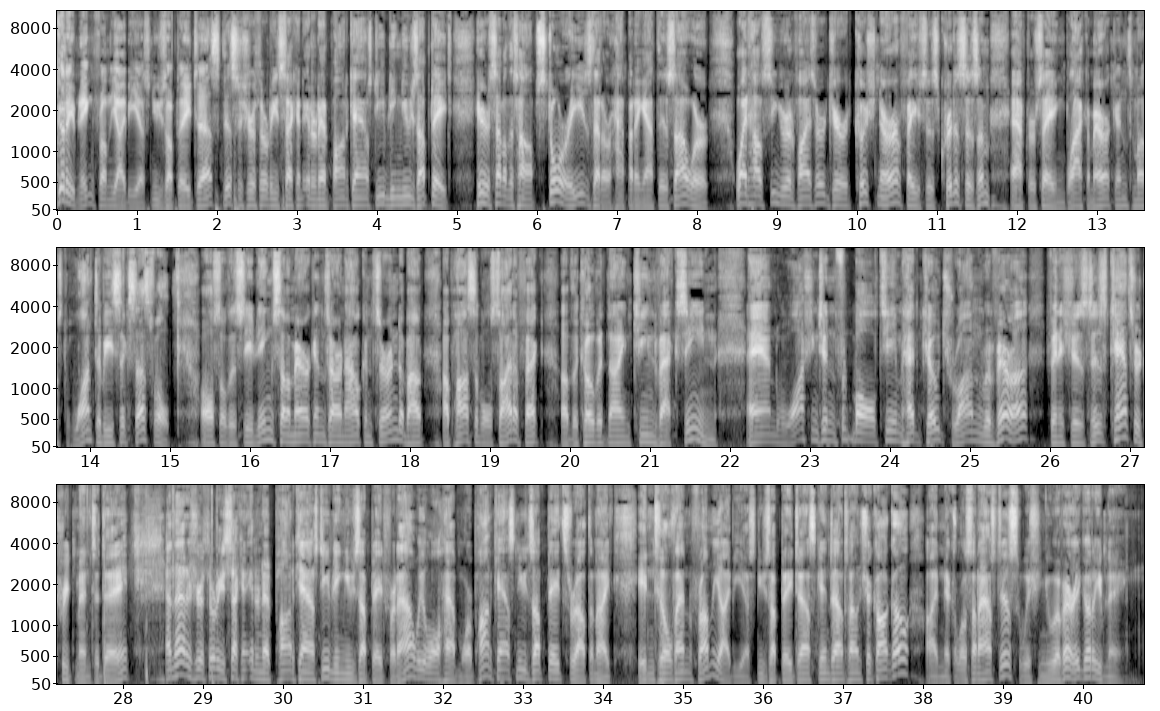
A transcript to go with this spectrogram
Good evening from the IBS News Update Desk. This is your 30 second Internet Podcast Evening News Update. Here are some of the top stories that are happening at this hour. White House Senior Advisor Jared Kushner faces criticism after saying black Americans must want to be successful. Also this evening, some Americans are now concerned about a possible side effect of the COVID-19 vaccine. And Washington football team head coach Ron Rivera finishes his cancer treatment today. And that is your 30 second Internet podcast evening news update for now. We will have more podcast news updates throughout the night. Until then, from the IBS News Update Desk in downtown Chicago, I'm Nicholas Anastas, wishing you a very good evening.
